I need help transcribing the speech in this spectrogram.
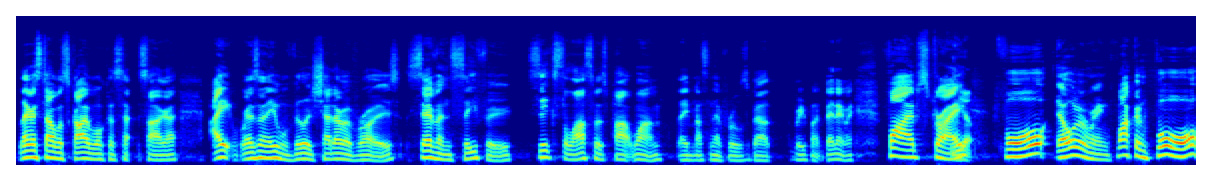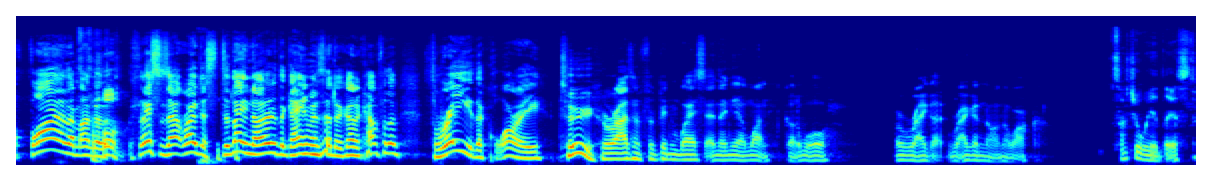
Lego Star Wars Skywalker Saga, 8 Resident Evil Village Shadow of Rose, 7 Sifu, 6 The Last of Us Part 1, they mustn't have rules about replay, but anyway, 5 Stray, Yep. 4 Elden Ring, fucking 4, fire them under, Four. this is outrageous. Do they know the gamers that are going to come for them? 3 The Quarry, 2 Horizon Forbidden West, and then yeah, 1 God of War, Raga, Ragnarok. Such a weird list.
